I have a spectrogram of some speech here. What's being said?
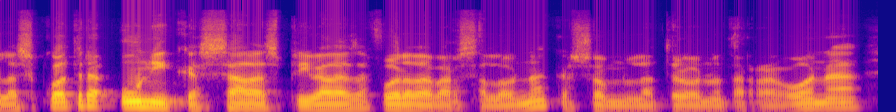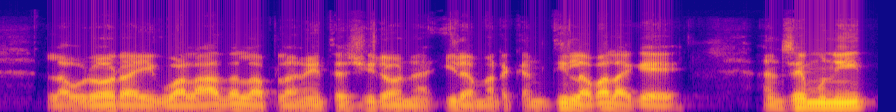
les quatre úniques sales privades de fora de Barcelona, que som la Trono Tarragona, l'Aurora Igualada, la Planeta Girona i la Mercantil a Balaguer, ens hem unit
